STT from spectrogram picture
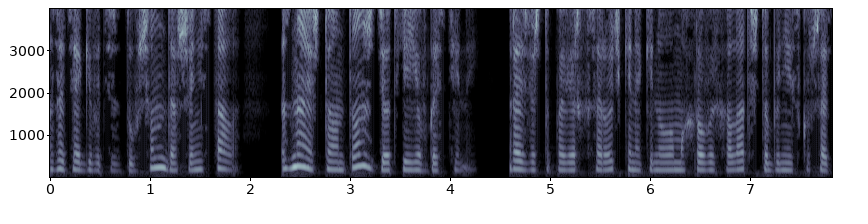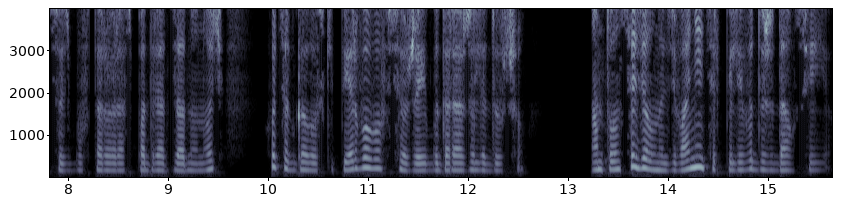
Затягивать с душем Даша не стала, зная, что Антон ждет ее в гостиной. Разве что поверх сорочки накинула махровый халат, чтобы не искушать судьбу второй раз подряд за одну ночь, хоть отголоски первого все же и будоражили душу. Антон сидел на диване и терпеливо дожидался ее.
